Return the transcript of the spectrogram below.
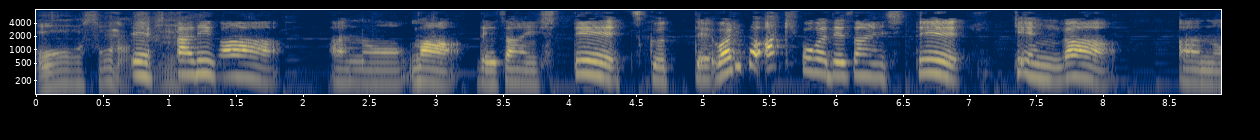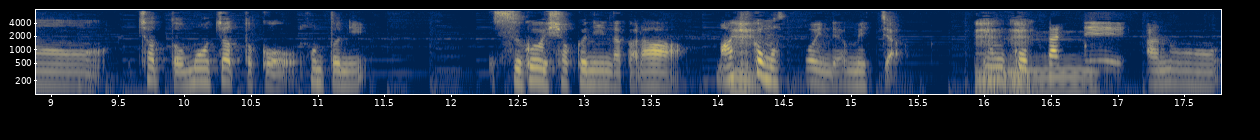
おー、そうなんう。で、ですね。二人が、あの、まあ、デザインして、作って、割とアキコがデザインして、ケンが、あの、ちょっともうちょっとこう、本当に、すごい職人だから、まあ、アキコもすごいんだよ、めっちゃ。でも、うんこう、二人で、あの、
